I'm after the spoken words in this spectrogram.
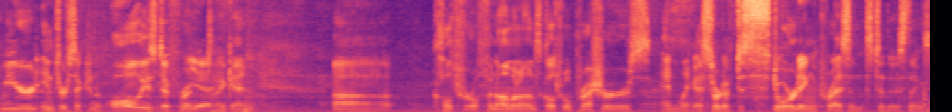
weird intersection of all these different, Yeah. again, uh, cultural phenomenons, cultural pressures, and like a sort of distorting presence to those things.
